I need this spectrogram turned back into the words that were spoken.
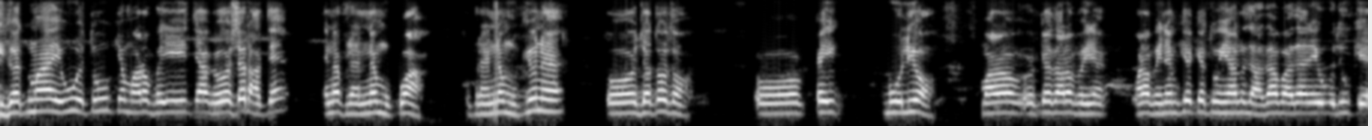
વિગતમાં એવું હતું કે મારો ભાઈ ત્યાં ગયો છે રાતે એના ફ્રેન્ડને મૂકવા. તો ફ્રેન્ડને મૂક્યો ને તો જતો હતો તો કંઈક બોલ્યો. મારા કે તારા ભાઈ મારા ભાઈને એમ કે તું અહીંયાનો દાદા બાદા એવું બધું કે.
